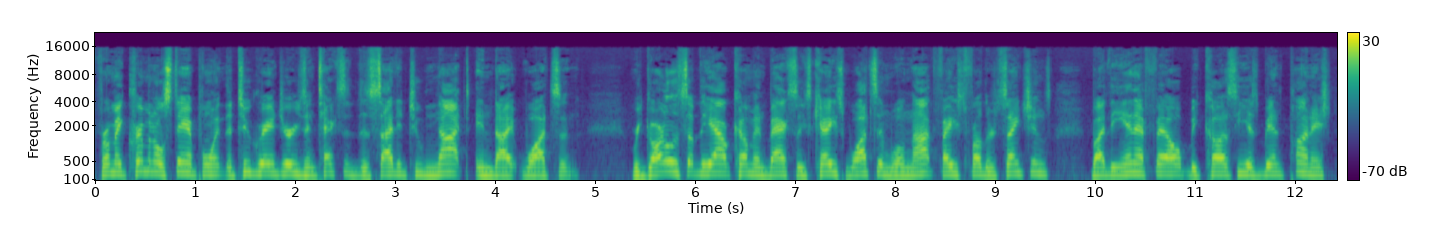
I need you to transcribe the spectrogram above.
From a criminal standpoint, the two grand juries in Texas decided to not indict Watson. Regardless of the outcome in Baxley's case, Watson will not face further sanctions by the NFL because he has been punished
